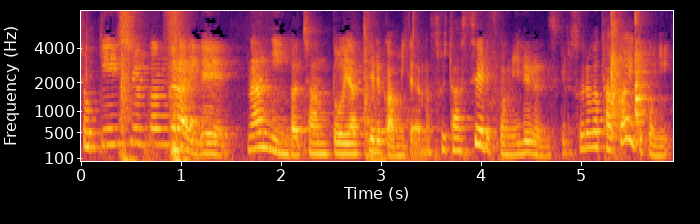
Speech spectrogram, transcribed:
直近1週間ぐらいで何人がちゃんとやってるかみたいな、そういう達成率が見れるんですけど、それが高いとこに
